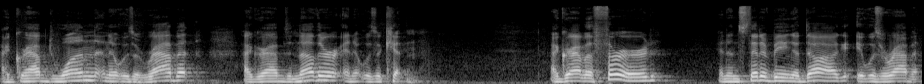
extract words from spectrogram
I grabbed one and it was a rabbit. I grabbed another and it was a kitten. I grab a third and instead of being a dog, it was a rabbit.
